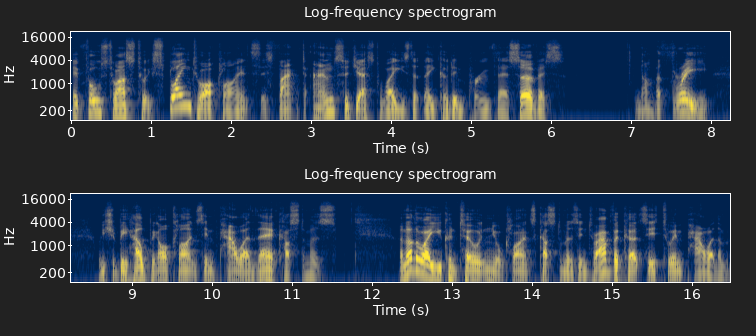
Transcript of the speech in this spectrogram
It falls to us to explain to our clients this fact and suggest ways that they could improve their service. Number three, we should be helping our clients empower their customers. Another way you can turn your clients' customers into advocates is to empower them.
